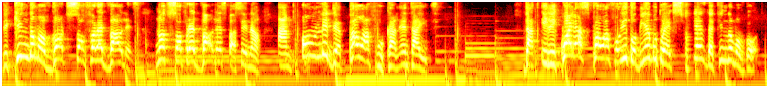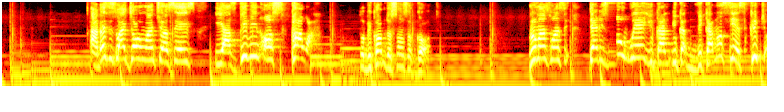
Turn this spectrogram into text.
the kingdom of God suffered violence, not suffered violence per se now, and only the powerful can enter it. That it requires power for you to be able to experience the kingdom of God. And this is why John 1 12 says, He has given us power to become the sons of God. Romans 1 6, there is no way you can you can you cannot see a scripture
